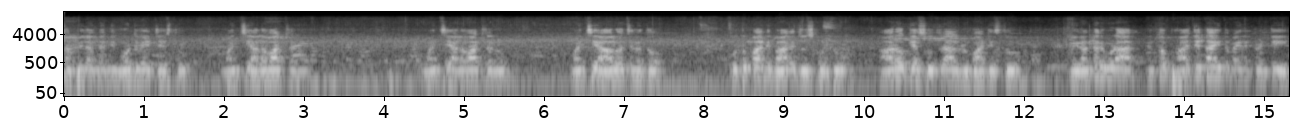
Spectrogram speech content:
సభ్యులందరినీ మోటివేట్ చేస్తూ మంచి అలవాట్లను మంచి అలవాట్లను మంచి ఆలోచనతో కుటుంబాన్ని బాగా చూసుకుంటూ ఆరోగ్య సూత్రాలను పాటిస్తూ మీరందరూ కూడా ఎంతో బాధ్యతాయుతమైనటువంటి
